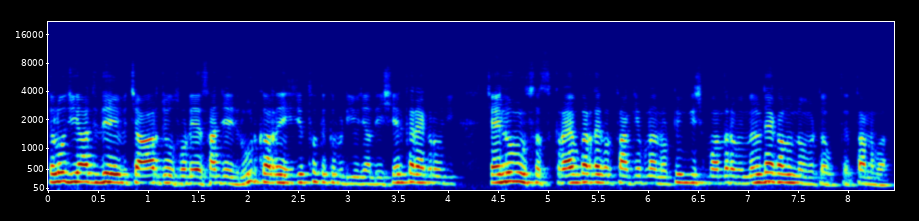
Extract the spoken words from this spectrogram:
ਚਲੋ ਜੀ, ਅੱਜ ਦੇ ਵਿਚਾਰ ਜੋ ਤੁਹਾਡੇ ਸਾਂਝੇ ਜ਼ਰੂਰ ਕਰ ਰਹੇ ਸੀ, ਜਿੱਥੋਂ ਤੱਕ ਵੀਡੀਓ ਜਾਂਦੀ ਸ਼ੇਅਰ ਕਰਿਆ ਕਰੋ ਜੀ। ਚੈਨਲ ਨੂੰ ਸਬਸਕ੍ਰਾਈਬ ਕਰਦਿਆ ਕਰੋ ਤਾਂ ਕਿ ਆਪਣਾ ਨੋਟੀਫਿਕੇਸ਼ਨ ਬੰਦ ਰਹੇ। ਮਿਲਦੇ ਆ ਕੱਲ ਨੂੰ ਨਵੇਂ ਟੌਪਿਕ ਤੇ। ਧੰਨਵਾਦ।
